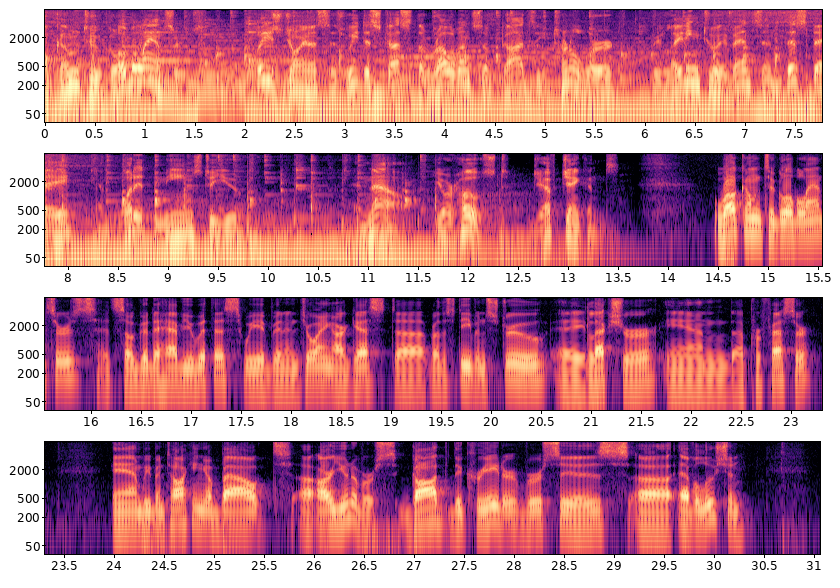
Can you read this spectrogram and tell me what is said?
Welcome to Global Answers. Please join us as we discuss the relevance of God's eternal word relating to events in this day and what it means to you. And now, your host, Jeff Jenkins. Welcome to Global Answers. It's so good to have you with us. We have been enjoying our guest, uh, Brother Stephen Strew, a lecturer and uh, professor. And we've been talking about uh, our universe, God the Creator versus uh, evolution.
